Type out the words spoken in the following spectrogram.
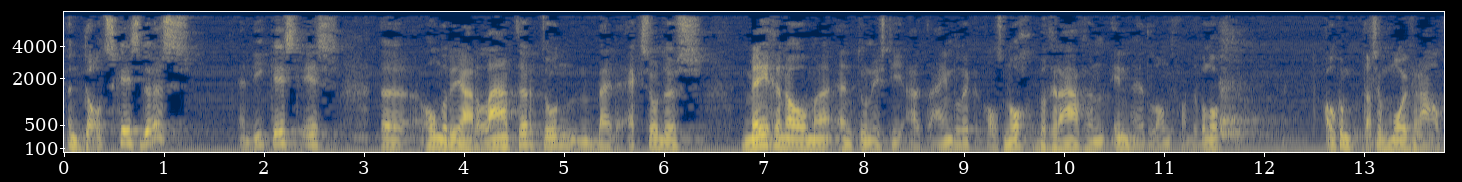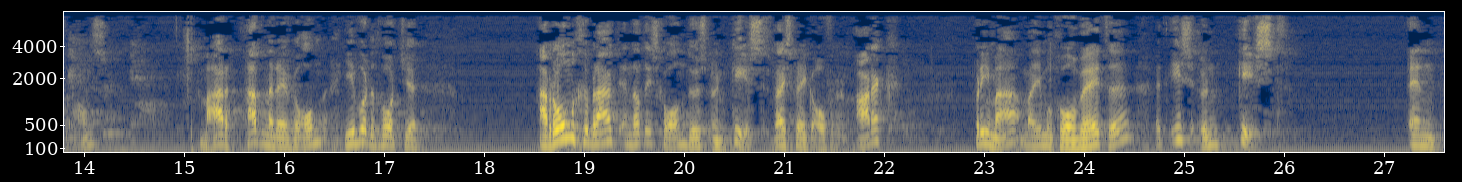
een doodskist dus. En die kist is uh, honderden jaren later, toen bij de Exodus, meegenomen. En toen is die uiteindelijk alsnog begraven in het land van de belofte. Ook een, dat is een mooi verhaal trouwens. Maar gaat maar even om. Hier wordt het woordje Aaron gebruikt en dat is gewoon dus een kist. Wij spreken over een ark. Prima, maar je moet gewoon weten, het is een kist. En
